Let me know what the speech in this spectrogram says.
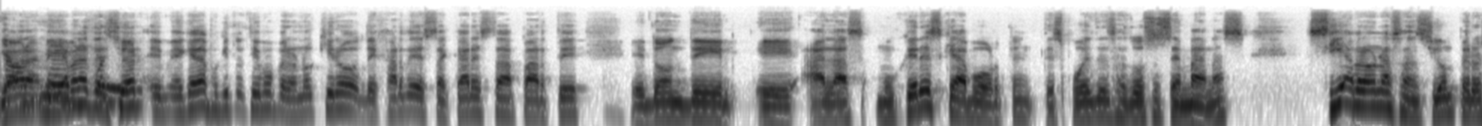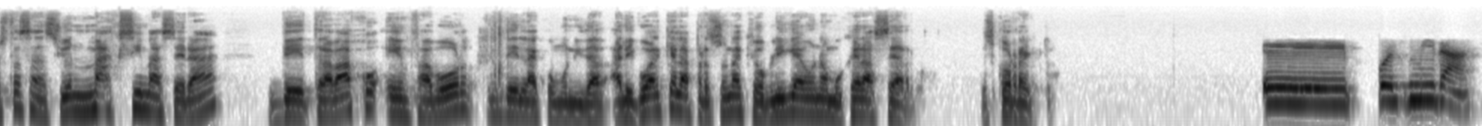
y ahora me llama la pues, atención, eh, me queda poquito tiempo, pero no quiero dejar de destacar esta parte eh, donde a las mujeres que aborten después de esas 12 semanas, sí habrá una sanción, pero esta sanción máxima será de trabajo en favor de la comunidad, al igual que la persona que obliga a una mujer a hacerlo. ¿Es correcto? Eh, pues mira,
